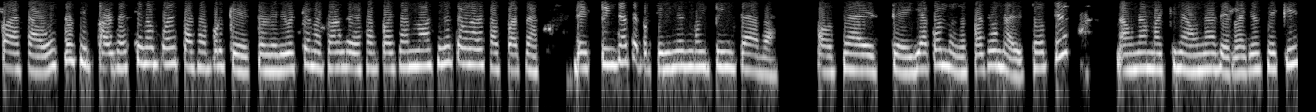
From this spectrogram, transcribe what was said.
pasa, o esto sí pasa, es que no puedes pasar porque esto, le digo, es que me acaban de dejar pasar, no, así no te van a dejar pasar, despíntate porque vienes muy pintada, o sea, este, ya cuando nos pasan una de software, a una máquina, una de rayos X,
